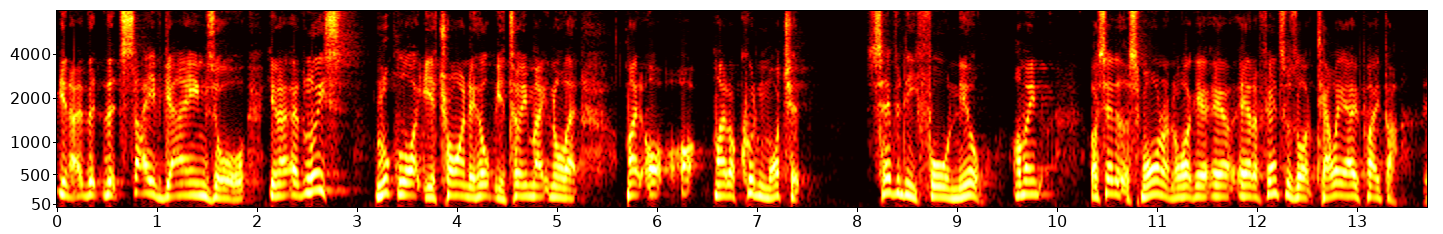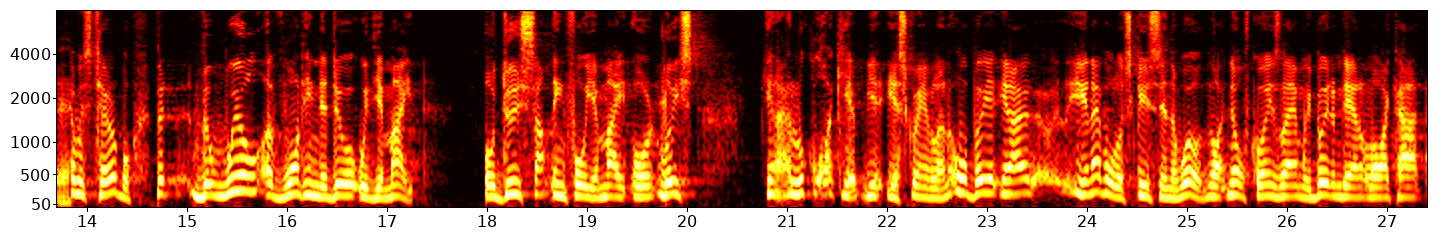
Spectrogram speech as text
you know that, that save games or you know at least look like you're trying to help your teammate and all that, mate. I, I, mate, I couldn't watch it. 74 0. I mean, I said it this morning, like our, our, our defence was like Talio paper. It was terrible. But the will of wanting to do it with your mate or do something for your mate or at least, you know, look like you're, you're scrambling. Albeit, you know, you can have all the excuses in the world. Like North Queensland, we beat them down at Leichhardt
